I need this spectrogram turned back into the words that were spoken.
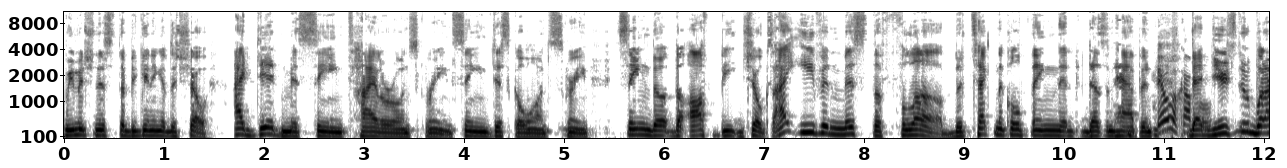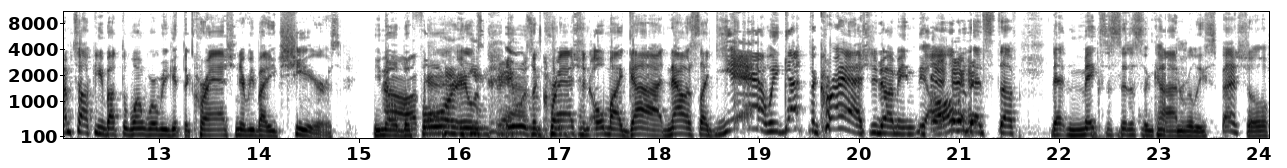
We mentioned this at the beginning of the show. I did miss seeing Tyler on screen, seeing Disco on screen, seeing the the offbeat jokes. I even missed the flub, the technical thing that doesn't happen. There were a couple. That usually, but I'm talking about the one where we get the crash and everybody cheers. You know, Oh, okay. before it was it was a crash and oh my god, now it's like yeah, we got the crash. You know, I mean, all of that stuff that makes a Citizen Con really special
